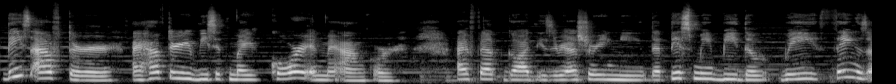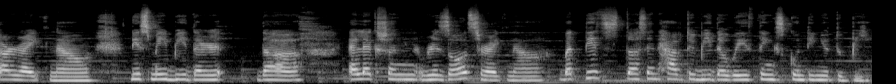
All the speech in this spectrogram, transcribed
Days after, I have to revisit my core and my anchor. I felt God is reassuring me that this may be the way things are right now. This may be the the election results right now, but this doesn't have to be the way things continue to be.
